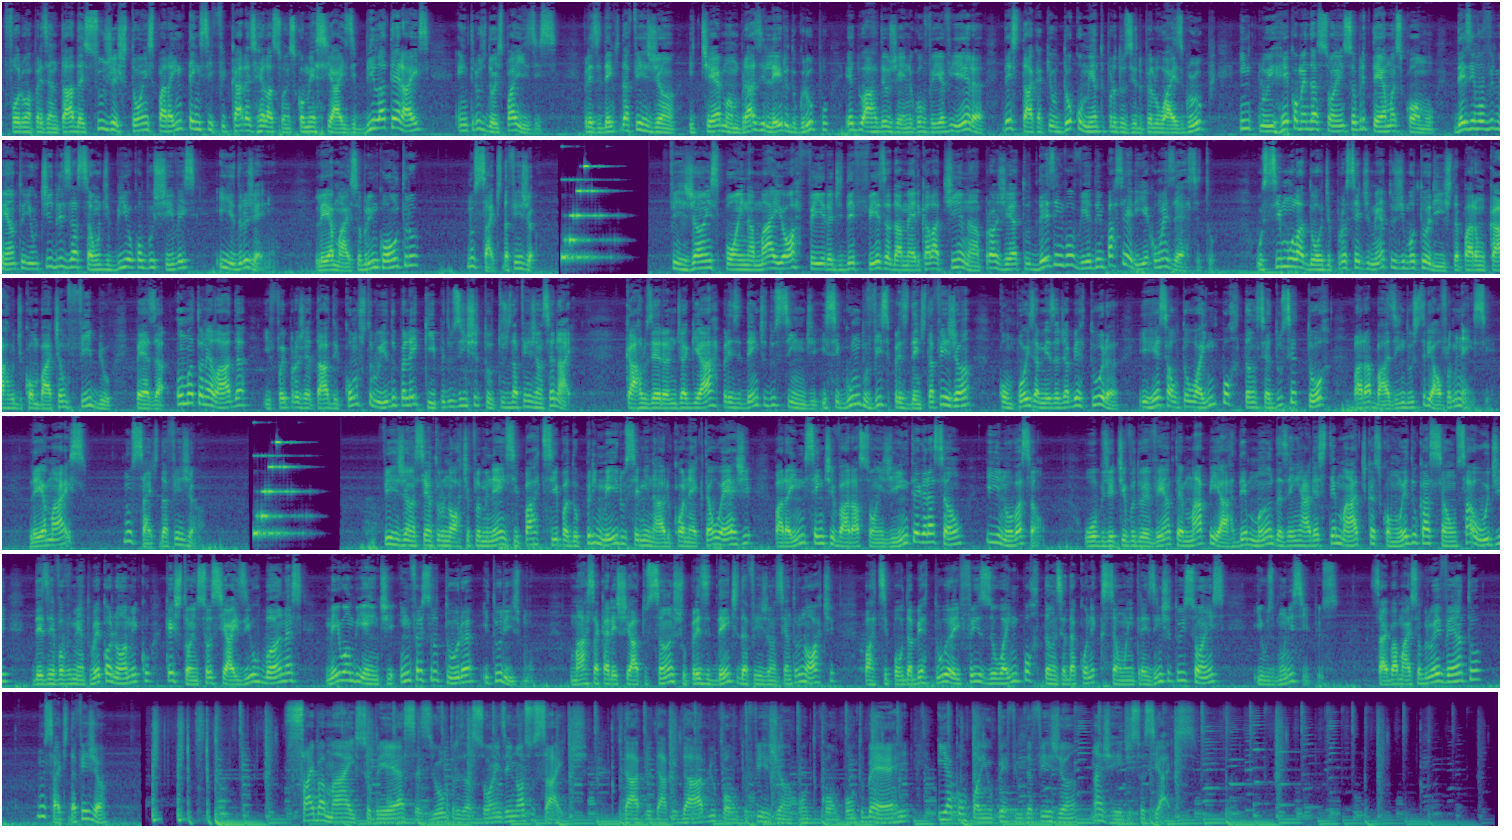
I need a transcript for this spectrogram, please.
Foram apresentadas sugestões para intensificar as relações comerciais e bilaterais entre os dois países presidente da Firjan e chairman brasileiro do grupo, Eduardo Eugênio Gouveia Vieira, destaca que o documento produzido pelo Wise Group inclui recomendações sobre temas como desenvolvimento e utilização de biocombustíveis e hidrogênio. Leia mais sobre o encontro no site da Firjan. Firjan expõe na maior feira de defesa da América Latina projeto desenvolvido em parceria com o Exército. O simulador de procedimentos de motorista para um carro de combate anfíbio pesa uma tonelada e foi projetado e construído pela equipe dos institutos da Firjan Senai. Carlos Herano de Aguiar, presidente do SIND e segundo vice-presidente da Firjan, compôs a mesa de abertura e ressaltou a importância do setor para a base industrial fluminense. Leia mais no site da Firjan. Firjan Centro-Norte Fluminense participa do primeiro seminário Conecta UERJ para incentivar ações de integração e inovação. O objetivo do evento é mapear demandas em áreas temáticas como educação, saúde, desenvolvimento econômico, questões sociais e urbanas, meio ambiente, infraestrutura e turismo. Márcia Carechiato Sancho, presidente da Firjan Centro-Norte, participou da abertura e frisou a importância da conexão entre as instituições e os municípios. Saiba mais sobre o evento no site da Firjan. Saiba mais sobre essas e outras ações em nosso site www.firjan.com.br e acompanhe o perfil da Firjan nas redes sociais.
